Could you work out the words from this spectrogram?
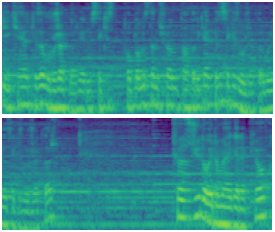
2-2 herkese vuracaklar. Yani 8 toplamımızdan şu an tahtadaki herkese 8 vuracaklar. Buraya da 8 vuracaklar. Közcüyü de oynamaya gerek yok.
